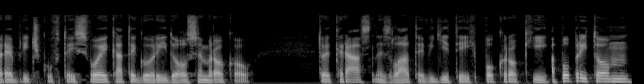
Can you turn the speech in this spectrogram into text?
rebríčku v tej svojej kategórii do 8 rokov. To je krásne, zlaté, vidieť tie ich pokroky. A popri tom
